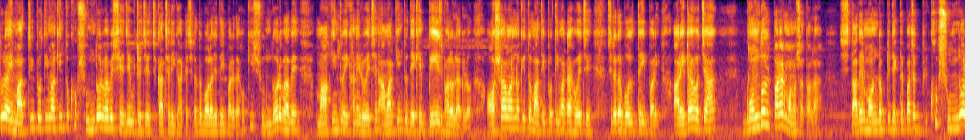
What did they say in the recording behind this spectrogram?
বন্ধুরা, এই মাতৃ প্রতিমা কিন্তু খুব সুন্দরভাবে সেজে উঠেছে কাছারি ঘাটে সেটা তো বলা যেতেই পারে। দেখো কি সুন্দরভাবে মা কিন্তু এখানে রয়েছেন। আমার কিন্তু দেখে বেশ ভালো লাগল। অসামান্য কিন্তু মাতৃ প্রতিমাটা হয়েছে, সেটা তো বলতেই পারি। আর এটা হচ্ছে গোন্দলপাড়ার মনসাতলা। তাদের মণ্ডপটি দেখতে পাচ্ছ, খুব সুন্দর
